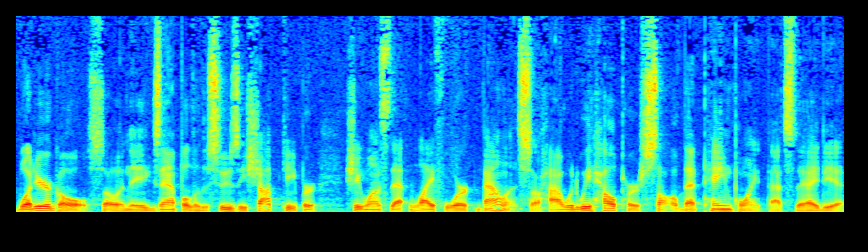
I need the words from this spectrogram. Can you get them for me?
What are your goals? So, in the example of the Susie shopkeeper, she wants that life work balance. So, how would we help her solve that pain point? That's the idea.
